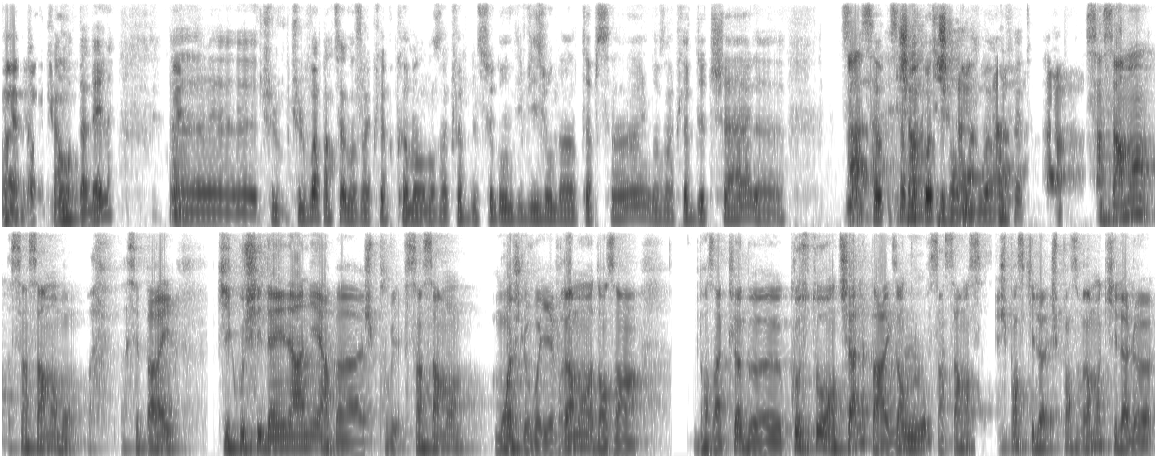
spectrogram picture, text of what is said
Ouais, pas clairement pas belle. Ouais. Euh, tu, tu le vois partir dans un club comment? Dans un club de seconde division d'un top 5, dans un club de Tchal euh, ça, Ah, ça, ça quoi ce genre de alors, joueur en fait? Alors, sincèrement, sincèrement, bon, c'est pareil. Kikuchi de l'année dernière, bah, je pouvais, sincèrement, moi, je le voyais vraiment dans un, dans un club euh, costaud en Tchal, par exemple. Mhm. Sincèrement, je pense qu'il a, je pense vraiment qu'il a le,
